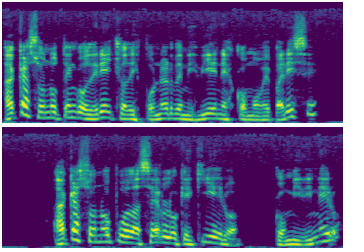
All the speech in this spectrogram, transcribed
¿acaso no tengo derecho a disponer de mis bienes como me parece? ¿Acaso no puedo hacer lo que quiero con mi dinero?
